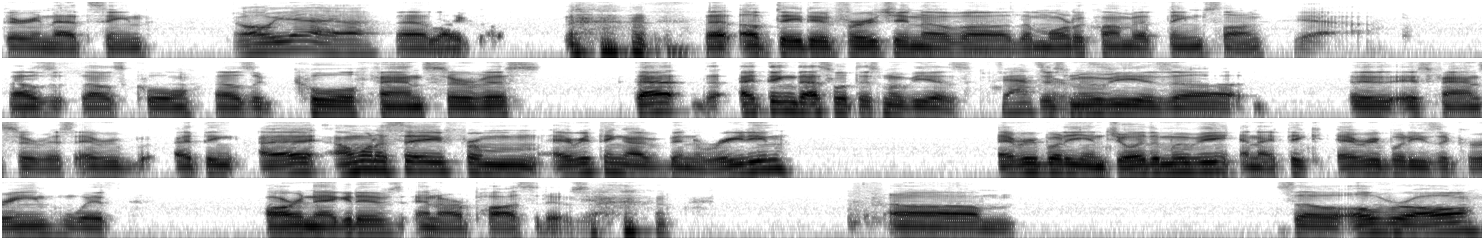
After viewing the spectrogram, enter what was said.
during that scene oh yeah, yeah, that like that updated version of uh the mortal kombat theme song yeah. That was that was cool. That was a cool fan service. That I think that's what this movie is. Fan This service. movie is uh is, is fan service. Every I think I I want to say from everything I've been reading, everybody enjoyed the movie, and I think everybody's agreeing with our negatives and our positives. um. So overall,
